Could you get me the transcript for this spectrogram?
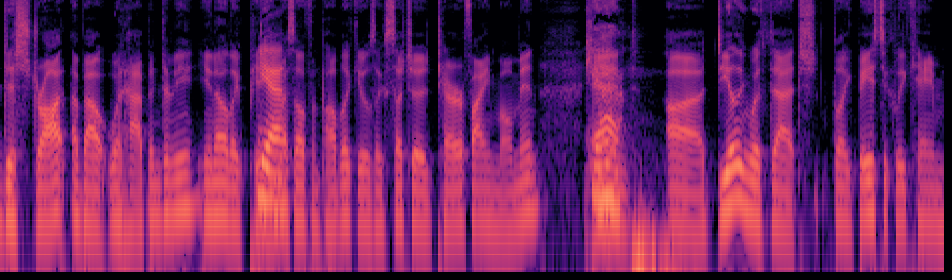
distraught about what happened to me. You know, like peeing Yeah. myself in public. It was like such a terrifying moment. Yeah. And uh, dealing with that, like, basically came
